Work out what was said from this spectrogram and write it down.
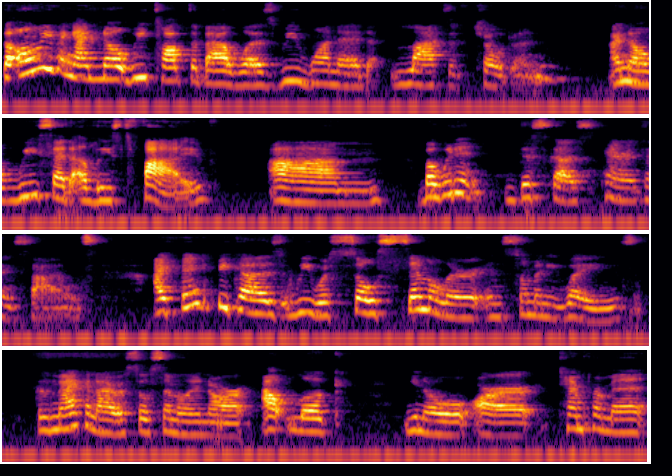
The only thing I know we talked about was we wanted lots of children. I know we said at least five. Um, but we didn't discuss parenting styles. I think because we were so similar in so many ways, because Mac and I are so similar in our outlook, you know, our temperament,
